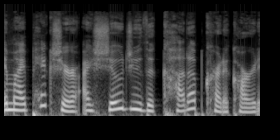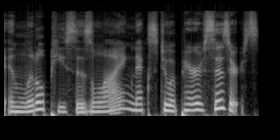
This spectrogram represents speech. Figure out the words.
In my picture, I showed you the cut up credit card in little pieces lying next to a pair of scissors.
